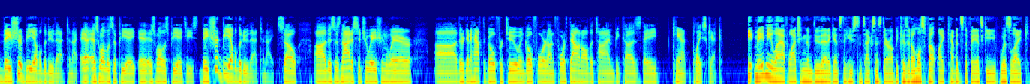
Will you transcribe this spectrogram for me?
they should be able to do that tonight, as well as a PA, as well as PATs. They should be able to do that tonight. So uh, this is not a situation where uh, they're going to have to go for two and go for it on fourth down all the time because they can't place kick. It made me laugh watching them do that against the Houston Texans, Daryl, because it almost felt like Kevin Stefanski was like,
